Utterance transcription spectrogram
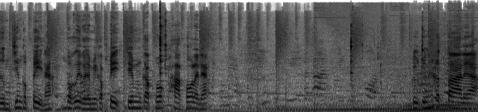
ลืมจิ้มกะปินะปกติก็จะมีกะปิจิ้มกับพวกผักพวกอะไรเนี้ยคือกินให้กระตาเลยอะ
